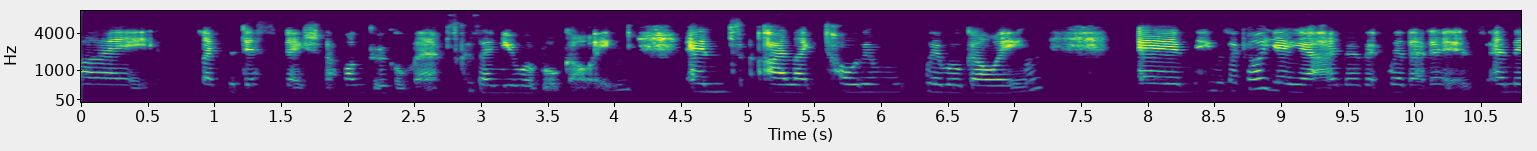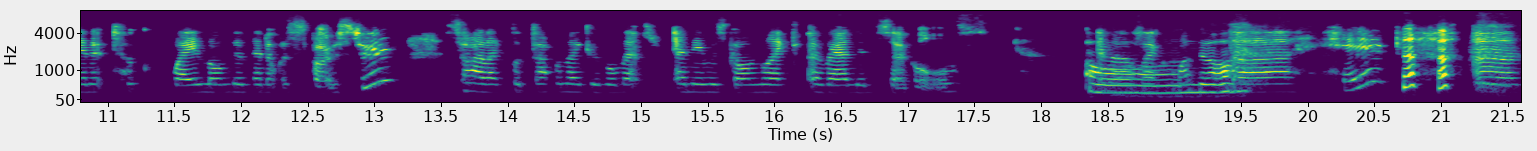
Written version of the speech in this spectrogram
my like the destination up on Google Maps because I knew where we were going, and I like told him where we we're going, and he was like, "Oh yeah, yeah, I know that where that is." And then it took way longer than it was supposed to, so I like looked up on my Google Maps, and he was going like around in circles Oh and I was like, what no. the heck? um,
